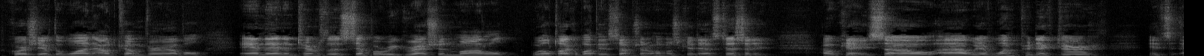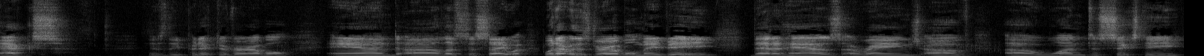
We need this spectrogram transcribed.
Of course, you have the one outcome variable. And then in terms of the simple regression model, we'll talk about the assumption of homoscedasticity. Okay, so uh, we have one predictor. It's x is the predictor variable. And uh, let's just say, wh whatever this variable may be, that it has a range of uh, 1 to 60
